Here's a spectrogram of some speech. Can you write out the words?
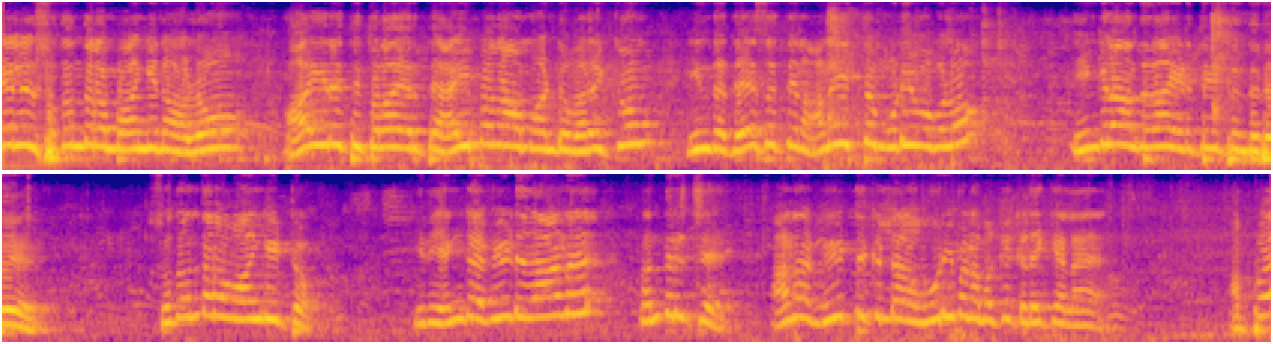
ஏழில் சுதந்திரம் வாங்கினாலும் ஆயிரத்தி தொள்ளாயிரத்தி ஐம்பதாம் ஆண்டு வரைக்கும் இந்த தேசத்தின் அனைத்து முடிவுகளும் இங்கிலாந்து தான் எடுத்துக்கிட்டு இருந்தது. சுதந்திரம் வாங்கிட்டோம். இது எங்கள் வீடு வந்துருச்சு. ஆனால் வீட்டுக்குண்டான உரிமை நமக்கு கிடைக்கல. அப்போ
